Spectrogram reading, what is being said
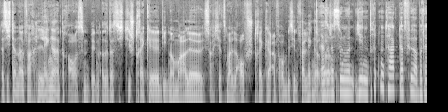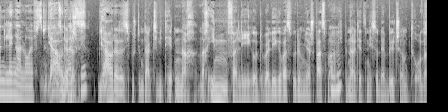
dass ich dann einfach länger draußen bin. Also dass ich die Strecke, die normale, ich sage jetzt mal Laufstrecke, einfach ein bisschen verlängere. Also, dass du nur jeden dritten Tag dafür aber dann länger läufst. ja, zum oder dass Beispiel. ich, ja, oder dass ich bestimmte Aktivitäten nach, nach innen verlege und überlege, was würde mir Spaß machen. Ich bin halt jetzt nicht so der Bildschirmturner.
